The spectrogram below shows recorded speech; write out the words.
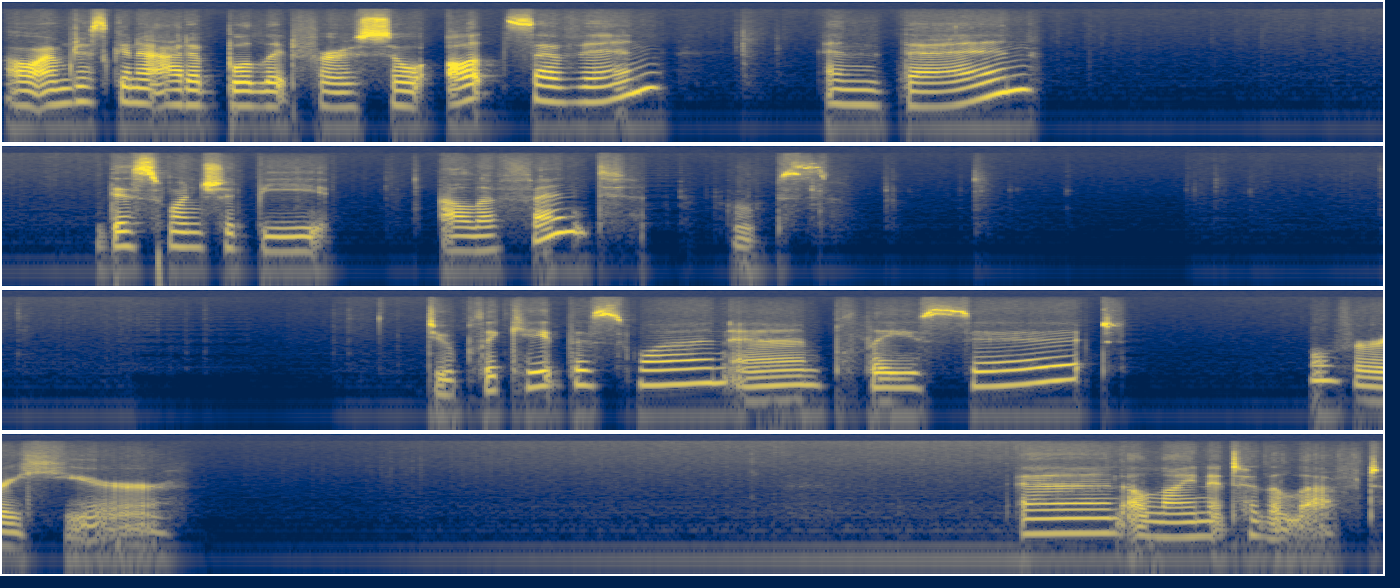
oh, I'm just going to add a bullet first. So Alt 7 and then this one should be elephant. Oops. Duplicate this one and place it over here. And align it to the left.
